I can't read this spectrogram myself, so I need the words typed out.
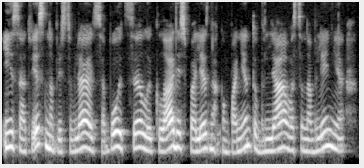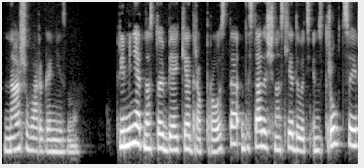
и, соответственно, представляет собой целый кладезь полезных компонентов для восстановления нашего организма. Применять настой биокедра просто, достаточно следовать инструкции.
